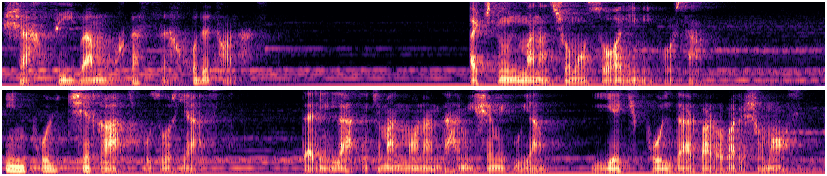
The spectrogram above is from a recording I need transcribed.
شخصی و مختص خودتان است. اکنون من از شما سوالی می پرسم این پل چقدر بزرگ است؟ در این لحظه که من مانند همیشه می گویم یک پل در برابر شماست.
